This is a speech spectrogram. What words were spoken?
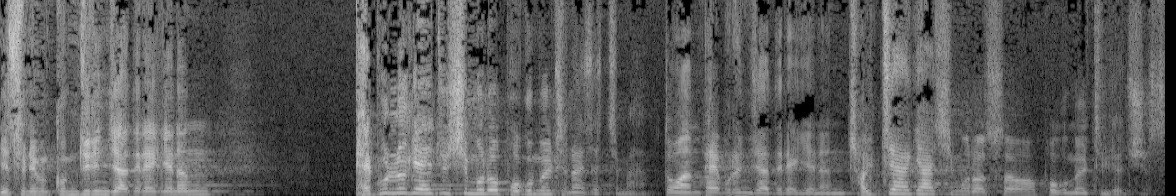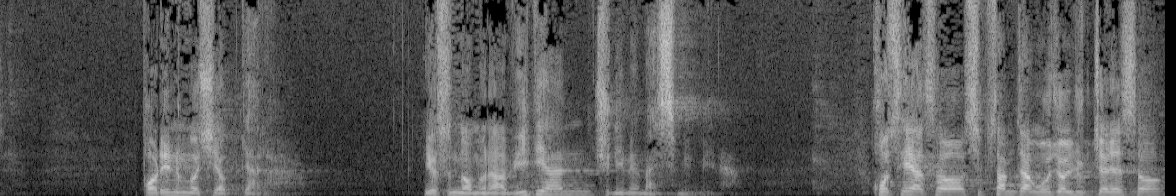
예수님은 굶주린 자들에게는 배부르게 해주심으로 복음을 전하셨지만 또한 배부른 자들에게는 절제하게 하심으로써 복음을 들려주셨어요. 버리는 것이 없게 하라. 이것은 너무나 위대한 주님의 말씀입니다. 호세아서 13장 5절 6절에서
